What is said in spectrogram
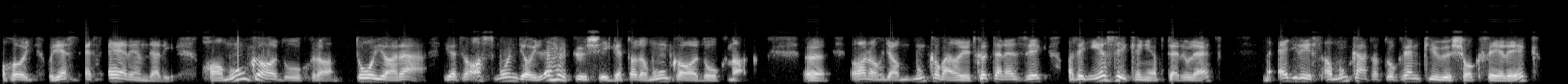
hogy, hogy ezt, ezt elrendeli. Ha a munkaadókra tolja rá, illetve azt mondja, hogy lehetőséget ad a munkaadóknak arra, hogy a munkavállalóit kötelezzék, az egy érzékenyebb terület, mert egyrészt a munkáltatók rendkívül sokfélék,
